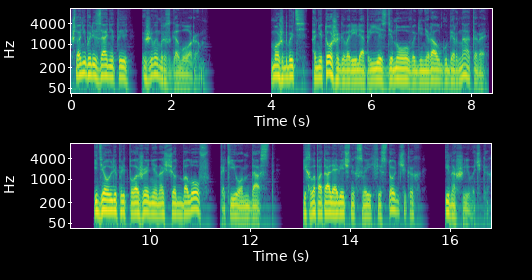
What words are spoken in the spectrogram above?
что они были заняты живым разговором. Может быть, они тоже говорили о приезде нового генерал-губернатора и делали предположения насчет балов, какие он даст, и хлопотали о вечных своих фестончиках и нашивочках.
